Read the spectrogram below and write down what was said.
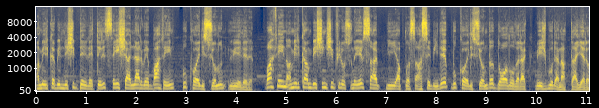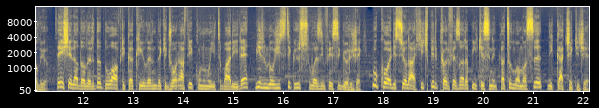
Amerika Birleşik Devletleri, Seyşeller ve Bahreyn bu koalisyonun üyeleri. Bahreyn, Amerikan 5. filosuna ev sahipliği yapması hasebiyle bu koalisyonda doğal olarak mecburen hatta yer alıyor. Seyşel Adaları da Doğu Afrika kıyılarındaki coğrafi konumu itibariyle bir lojistik üs vazifesi görecek. Bu koalisyona hiçbir Körfez Arap ülkesinin katılmaması dikkat çekici.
